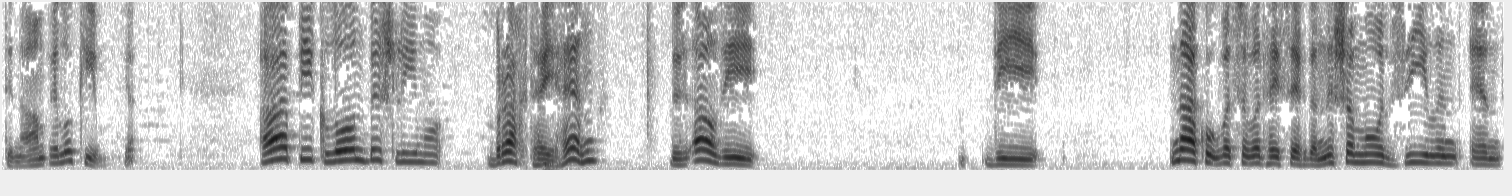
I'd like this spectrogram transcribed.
de naam Elohim, ja. Apiklon beslimo, bracht hij hen, dus al die, die, naku, wat, wat hij zegt dan, neshamot, zielen en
